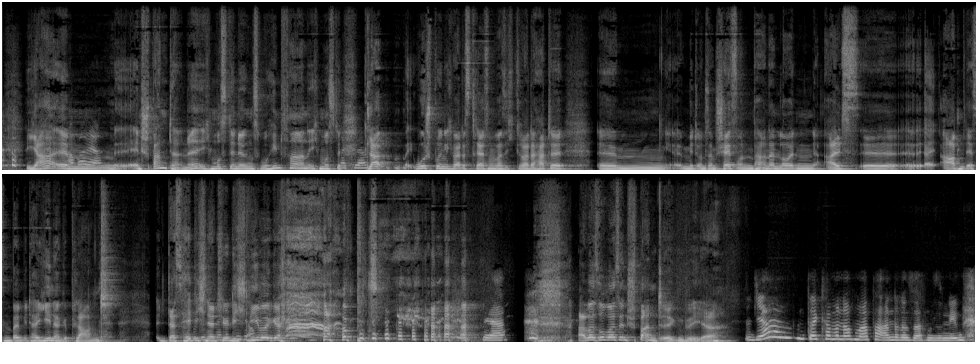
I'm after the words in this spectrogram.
ja, ähm, ja, entspannter. Ne? Ich musste nirgendwo hinfahren. Ich musste. Klar. klar. ursprünglich war das Treffen Treffen, was ich gerade hatte, ähm, mit unserem Chef und ein paar anderen Leuten als äh, Abendessen beim Italiener geplant. Das hätte ich natürlich, natürlich lieber gehabt. ja. Aber sowas entspannt irgendwie, ja. Ja, da kann man auch mal ein paar andere Sachen so nebenher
